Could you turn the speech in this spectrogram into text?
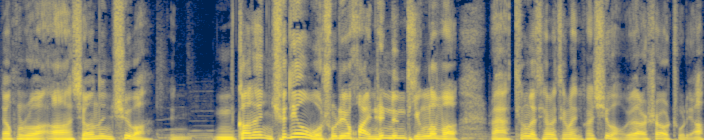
亮坤说：“啊，行，那你去吧。你你刚才你确定我说这些话你认真听了吗？”说：“哎呀，听了听了听了，你快去吧，我有点事儿要处理啊。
